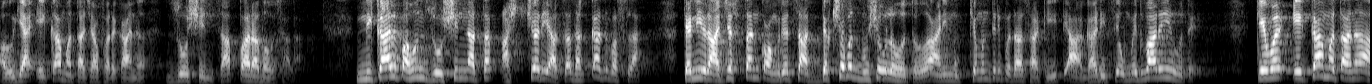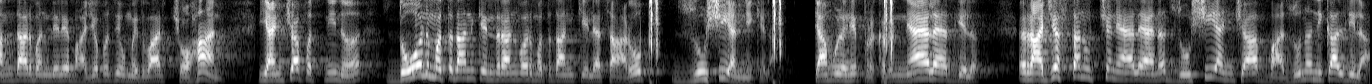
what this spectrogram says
अवघ्या एका मताच्या फरकानं जोशींचा पराभव झाला. निकाल पाहून जोशींना तर आश्चर्याचा धक्काच बसला. त्यांनी राजस्थान काँग्रेसचं अध्यक्षपद भूषवलं होतं आणि मुख्यमंत्रीपदासाठी ते आघाडीचे उमेदवारही होते. केवळ एका मतानं आमदार बनलेले भाजपचे उमेदवार चौहान यांच्या पत्नीनं दोन मतदान केंद्रांवर मतदान केल्याचा आरोप जोशी यांनी केला. त्यामुळे हे प्रकरण न्यायालयात गेलं. राजस्थान उच्च न्यायालयानं जोशी यांच्या बाजूनं निकाल दिला.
